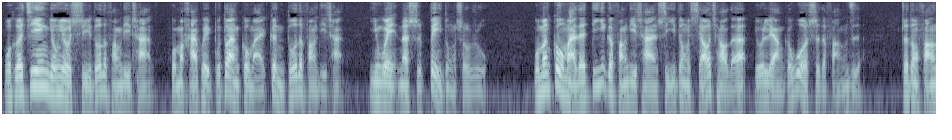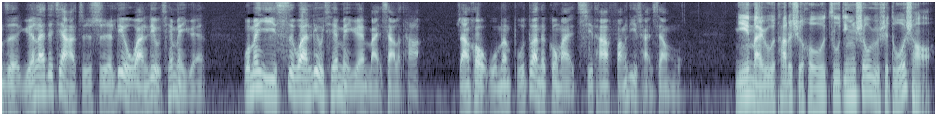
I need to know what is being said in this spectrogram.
我和金拥有许多的房地产，我们还会不断购买更多的房地产，因为那是被动收入。我们购买的第一个房地产是一栋小巧的有两个卧室的房子，这栋房子原来的价值是六万六千美元，我们以四万六千美元买下了它。然后我们不断的购买其他房地产项目。你买入它的时候，租金收入是多少？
